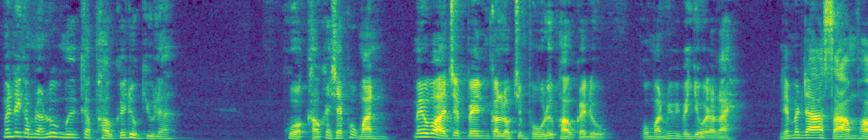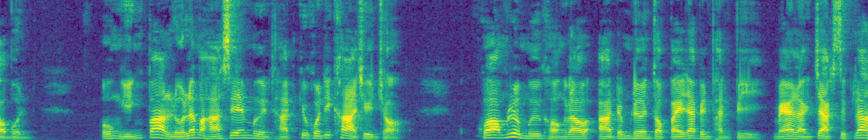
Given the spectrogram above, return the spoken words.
ไม่ได้กำลังร่วมมือกับเผ่ากระดูกอยู่แล้วพวกเขาแค่ใช้พวกมัน ไม่ว่าจะเป็นกระโหลกชมพูหรือเผ่ากระดูก พวกมันไม่มีประโยชน์อะไรในบรรดาสามเผ่าบน องค์หญิงป้านหลวงและมหาเซียนหมื่นหัดคือคนที่ข้าชื่นชอบความร่วมมือของเราอาจดำเนินต่อไปได้เป็นพันปี แม้หลังจากศึกล่า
